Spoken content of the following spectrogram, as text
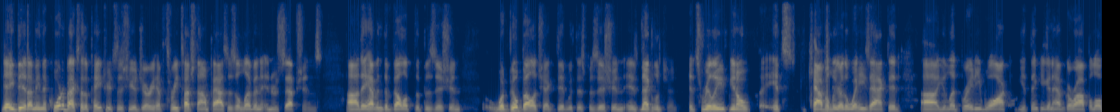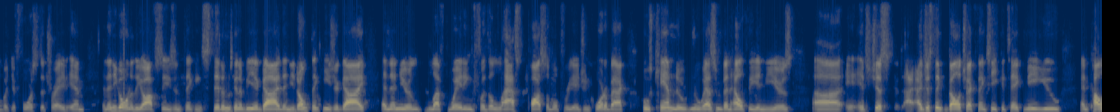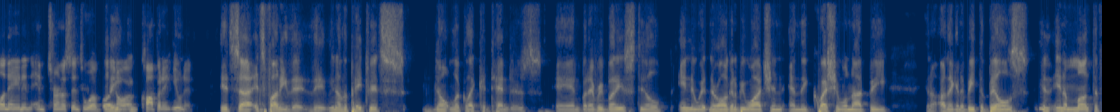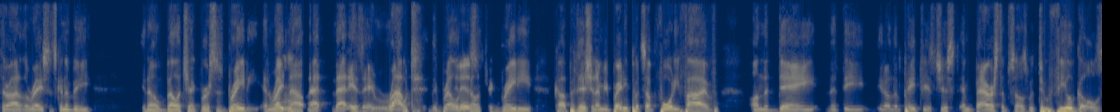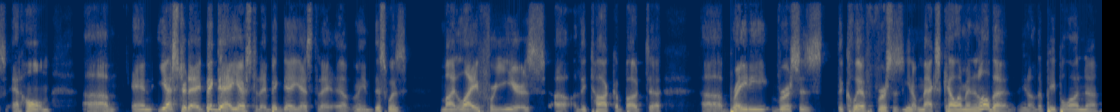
Yeah, he did. I mean, the quarterbacks for the Patriots this year, Gerry, have three touchdown passes, 11 interceptions. Uh, they haven't developed the position. What Bill Belichick did with this position is negligent. It's really, you know, it's cavalier the way he's acted. Uh, you let Brady walk. You think you're going to have Garoppolo, but you're forced to trade him. And then you go into the offseason thinking Stidham's going to be a guy. Then you don't think he's your guy. And then you're left waiting for the last possible free agent quarterback, who's Cam Newton, who hasn't been healthy in years. Uh, it's just, I, just think Belichick thinks he could take me, you, and Cullinane and, and turn us into a, well, you know, a competent unit. It's uh, it's funny that the you know the Patriots don't look like contenders, and but everybody's still into it. And they're all going to be watching, and the question will not be, you know, are they going to beat the Bills in, in a month if they're out of the race? It's going to be, you know, Belichick versus Brady. And right mm-hmm. now, that that is a rout. The Bel- Belichick Brady competition. I mean, Brady puts up forty five on the day that the you know the Patriots just embarrassed themselves with two field goals at home. Um, and yesterday, big day yesterday, big day yesterday. I mean, this was my life for years. Uh, the talk about uh, uh, Brady versus the Cliff versus you know Max Kellerman and all the you know the people on uh,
